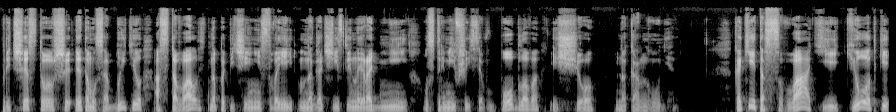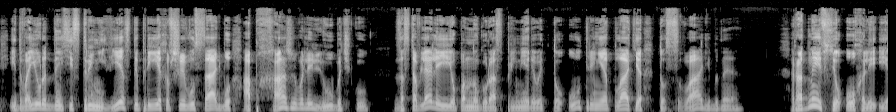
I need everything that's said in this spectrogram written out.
предшествовавший этому событию, оставалась на попечении своей многочисленной родни, устремившейся в Боблово еще накануне какие-то сватьи, тетки и двоюродные сестры невесты, приехавшие в усадьбу, обхаживали Любочку, заставляли ее по многу раз примеривать то утреннее платье, то свадебное. Родные все охали и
